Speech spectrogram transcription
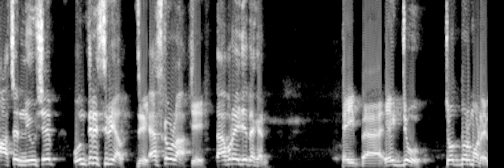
পাঁচের নিউ শেপ উনত্রিশ সিরিয়াল জি। এসকোলা জি। তারপরে এই যে দেখেন। এই একজু চোদ্দোর মডেল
